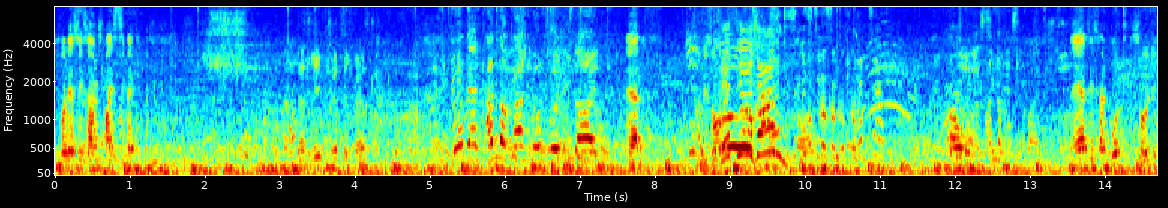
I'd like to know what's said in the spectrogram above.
Ich wollte jetzt nicht sagen, schmeißt sie weg. Das liegt tritt sich fest. So wer kann doch gar nicht unschuldig sein! Ja, sowieso Seht ihr euch an! Naja, sie ist halt unschuldig.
